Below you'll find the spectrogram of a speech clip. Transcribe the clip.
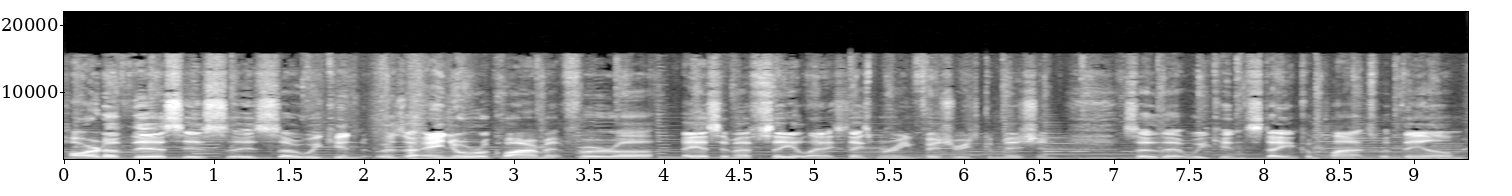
part of this is, is so we can, is an annual requirement for uh, ASMFC, Atlantic States Marine Fisheries Commission, so that we can stay in compliance with them.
